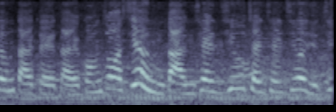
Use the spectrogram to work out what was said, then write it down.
生代代工作，圣诞千秋千千秋的日子。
